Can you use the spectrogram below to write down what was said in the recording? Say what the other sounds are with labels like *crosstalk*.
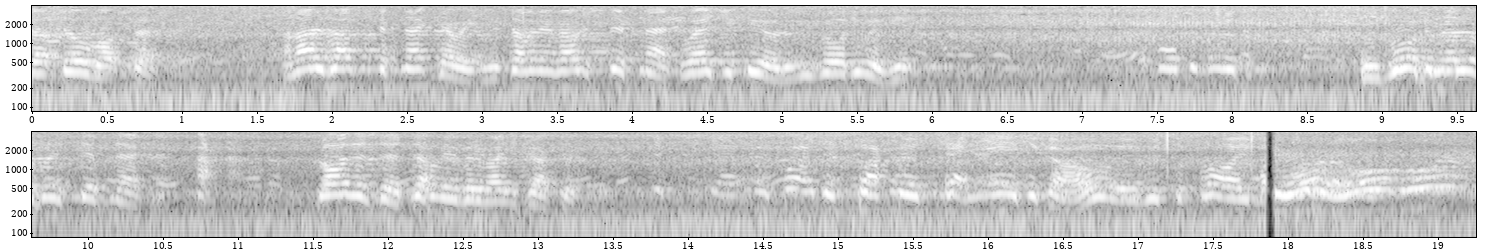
that toolbox there. And how's that stiff neck going? You were telling me about the stiff neck. Where's your cure? Have you brought it with you? He brought a medal for his stiff neck. *laughs* right then, sir, tell me a bit about your tractor. I acquired this tractor 10 years ago. It was supplied by...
